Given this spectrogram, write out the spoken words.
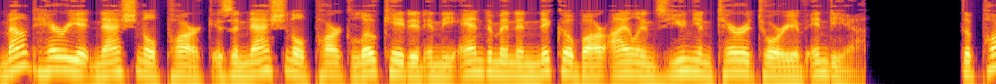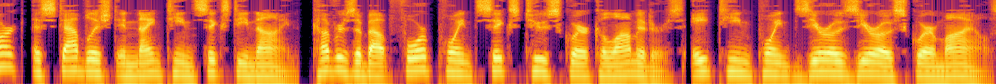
Mount Harriet National Park is a national park located in the Andaman and Nicobar Islands Union Territory of India. The park, established in 1969, covers about 4.62 square kilometers, 18.00 square miles.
